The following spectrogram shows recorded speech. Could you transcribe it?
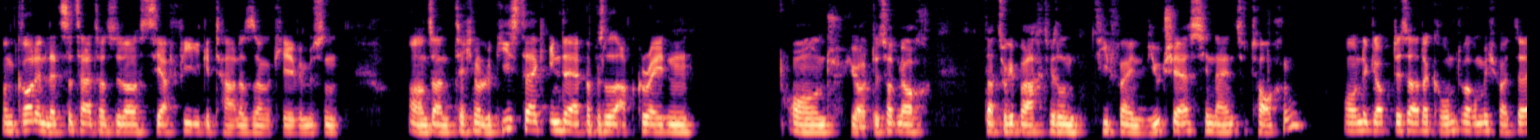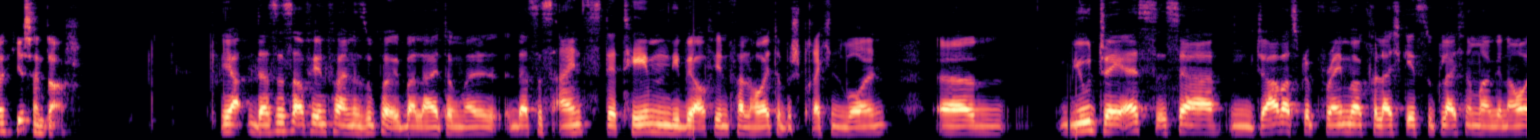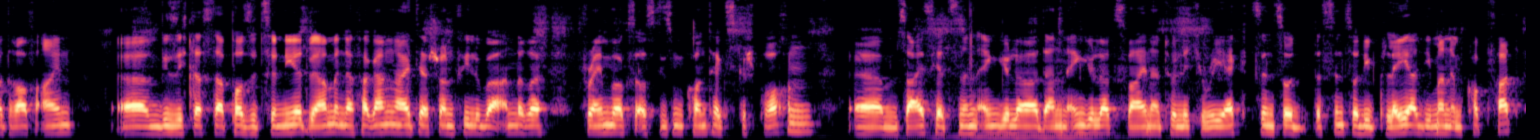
Und gerade in letzter Zeit hat sich da sehr viel getan, wir sagen, okay, wir müssen unseren Technologie-Stack in der App ein bisschen upgraden. Und ja, das hat mir auch dazu gebracht, ein bisschen tiefer in Vue.js hineinzutauchen. Und ich glaube, das ist auch der Grund, warum ich heute hier sein darf. Ja, das ist auf jeden Fall eine super Überleitung, weil das ist eins der Themen, die wir auf jeden Fall heute besprechen wollen. Ähm, Vue.js ist ja ein JavaScript-Framework, vielleicht gehst du gleich nochmal genauer drauf ein, ähm, wie sich das da positioniert. Wir haben in der Vergangenheit ja schon viel über andere Frameworks aus diesem Kontext gesprochen, ähm, sei es jetzt ein Angular, dann Angular 2 natürlich, React sind so, das sind so die Player, die man im Kopf hat.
